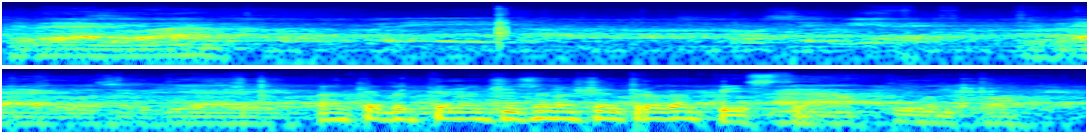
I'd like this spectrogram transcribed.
Ti prego, eh. Ti prego, se vieni. Anche perché non ci sono centrocampisti. Eh, appunto.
